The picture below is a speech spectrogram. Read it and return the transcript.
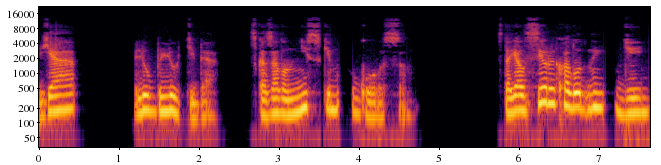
Я люблю тебя, — сказал он низким голосом. Стоял серый холодный день,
